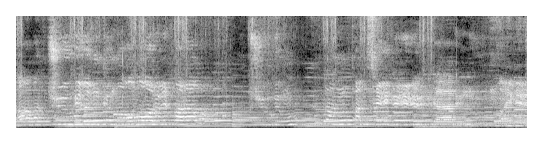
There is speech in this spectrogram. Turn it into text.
다만 죽음 그 너머를 바라봐 죽음 그 탄생을 가는 너에게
